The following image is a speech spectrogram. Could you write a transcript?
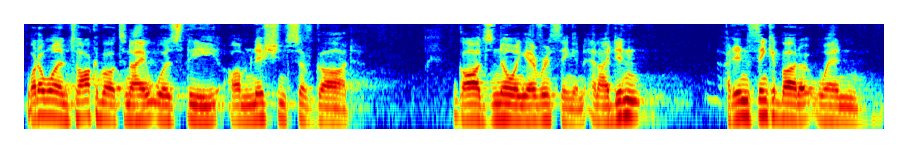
What I want to talk about tonight was the omniscience of God. God's knowing everything. And, and I didn't I didn't think about it when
